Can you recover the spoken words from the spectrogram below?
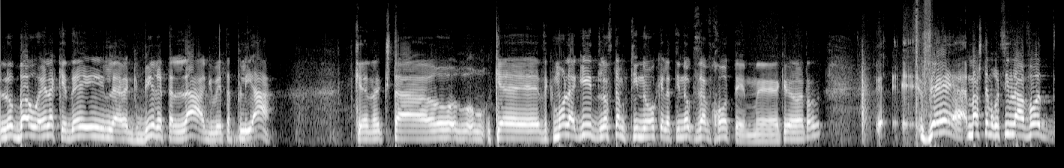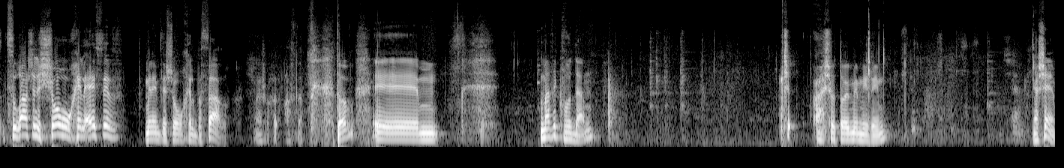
לא באו אלא כדי להגביר את הלעג ואת הפליאה. כן, כשאתה, זה כמו להגיד לא סתם תינוק, אלא תינוק זב חותם. אה, כאילו, זה מה שאתם רוצים לעבוד, צורה של שור אוכל עשב, מילא אם זה שור אוכל בשר. טוב, אמ, מה זה כבודם? שאותו הם ממירים? השם. השם,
